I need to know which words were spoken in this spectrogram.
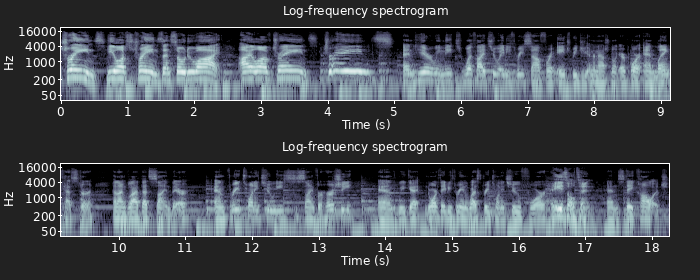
Trains! He loves trains, and so do I! I love trains! Trains! And here we meet with I-283 South for HBG International Airport and Lancaster, and I'm glad that's signed there. And 322 East is signed for Hershey, and we get North 83 and West 322 for Hazleton and State College.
